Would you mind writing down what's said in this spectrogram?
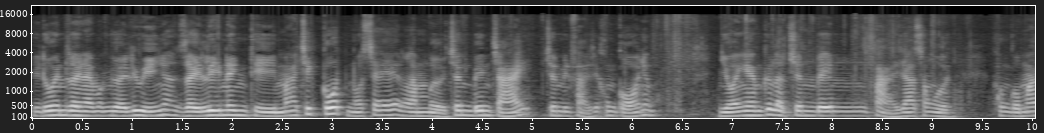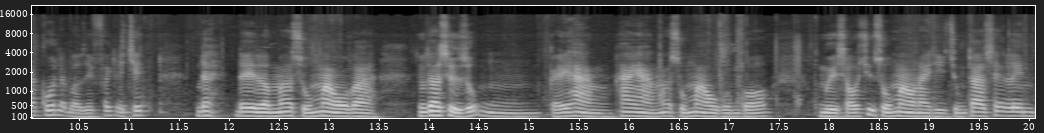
Thì đôi giày này mọi người lưu ý nhá, giày Li thì mã chích code nó sẽ nằm ở chân bên trái, chân bên phải sẽ không có nhá. Nhiều anh em cứ lật chân bên phải ra xong rồi không có mã code lại bảo dịch fake là chết. Đây đây là mã số màu và chúng ta sử dụng cái hàng, hai hàng mã số màu gồm có 16 chữ số màu này thì chúng ta sẽ lên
